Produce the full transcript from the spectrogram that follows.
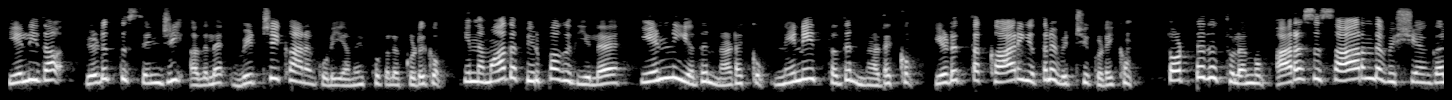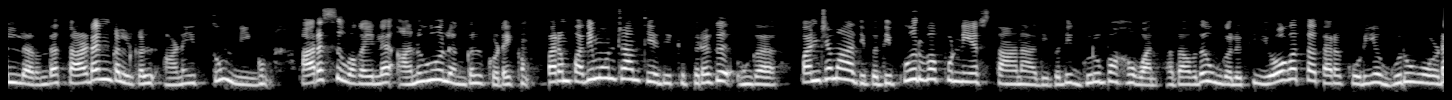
எளிதா எடுத்து செஞ்சு அதுல வெற்றி காணக்கூடிய அமைப்புகளை கொடுக்கும். இந்த மாத பிற்பகுதியில எண்ணியது நடக்கும் நினைத்தது நடக்கும் எடுத்த காரியத்துல வெற்றி கிடைக்கும். தொட்டது துலங்கும். அரசு சார்ந்த விஷயங்கள்ல இருந்த தடங்கல்கள் அனைத்தும் நீங்கும். அரசு வகையில அனுகூலங்கள் கிடைக்கும். வரும் பதிமூன்றாம் தேதிக்கு பிறகு உங்க பஞ்சமாதிபதி பூர்வ புண்ணிய ஸ்தானாதிபதி குரு பகவான் அதாவது உங்களுக்கு யோகத்தை தரக்கூடிய குருவோட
